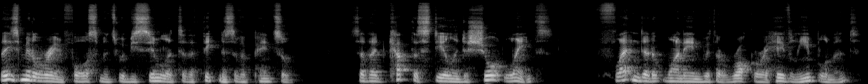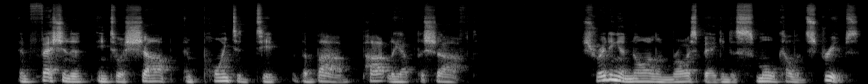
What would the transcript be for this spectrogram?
These metal reinforcements would be similar to the thickness of a pencil, so they'd cut the steel into short lengths, flattened it at one end with a rock or a heavy implement, and fashioned it into a sharp and pointed tip with a barb partly up the shaft. Shredding a nylon rice bag into small coloured strips,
